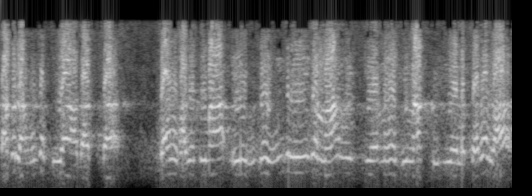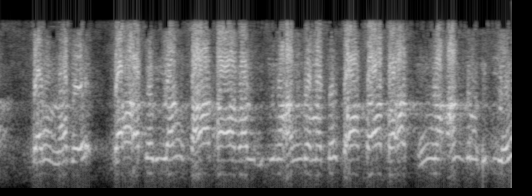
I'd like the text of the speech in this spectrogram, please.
තබලඟට තියාගත්තා දැන් රජතුමා ඒ උද ඉන්ද්‍රියක මානික්‍ය මේ දිනක් පිළිවෙල කරලා දැන් නද සාහතරියන් සාකාවල් ඉදින අංගමත සාකා පහක් ඉන්න අංගම කිතියේ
